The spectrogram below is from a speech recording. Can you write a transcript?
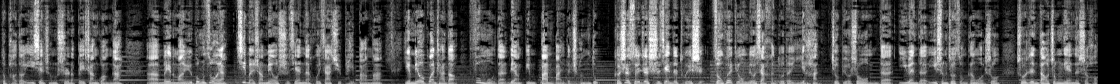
都跑到一线城市了，北上广啊，啊，为了忙于工作呀，基本上没有时间呢回家去陪爸妈，也没有观察到父母的两鬓斑白的程度。可是随着时间的推逝，总会给我们留下很多的遗憾。就比如说我们的医院的医生就总跟我说，说人到中年的时候，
